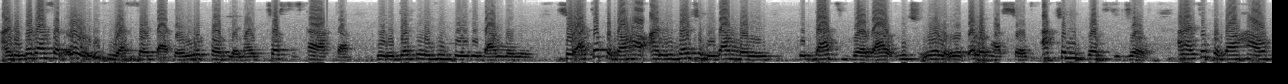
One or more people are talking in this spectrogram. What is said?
And the brother said, "Oh, if he has said that, then no problem. I trust his character. He will definitely bring it that morning." So I talked about how, and eventually that morning, that brother, which one, one of her sons, actually brought the drug. And I talked about how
